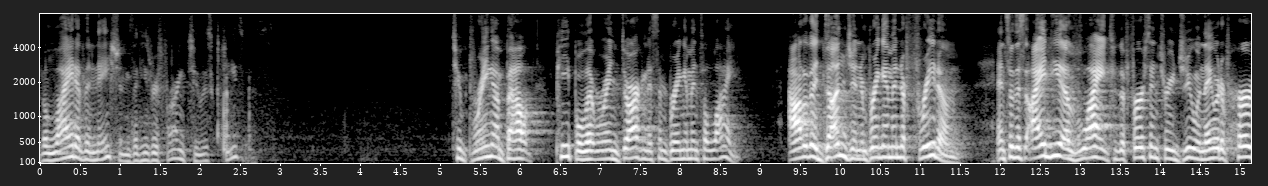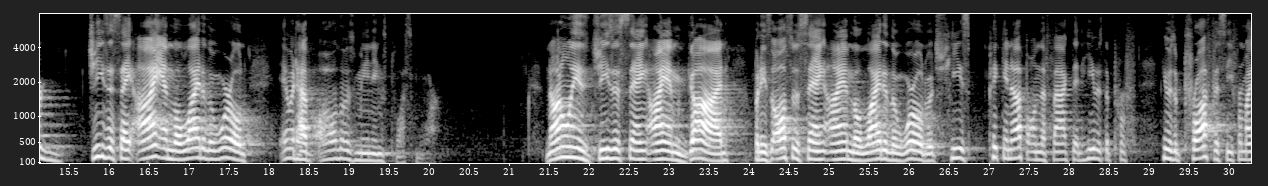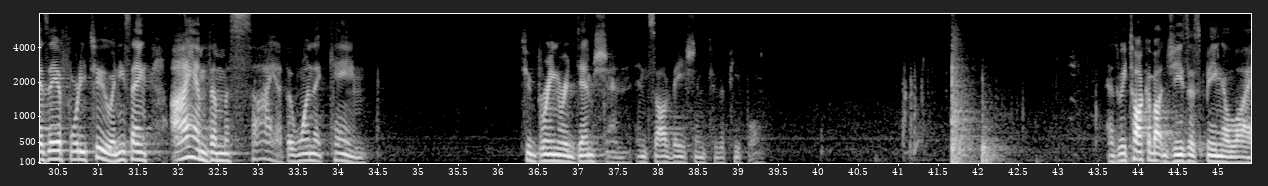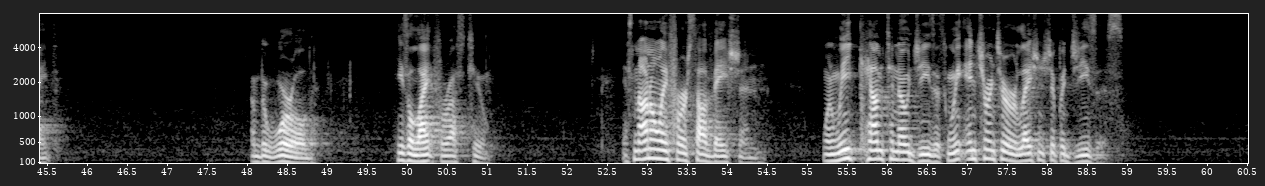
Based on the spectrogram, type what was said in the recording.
The light of the nations that he's referring to is Jesus. To bring about people that were in darkness and bring them into light, out of the dungeon and bring them into freedom. And so, this idea of light to the first century Jew, when they would have heard Jesus say, I am the light of the world, it would have all those meanings plus more. Not only is Jesus saying, I am God, but he's also saying, I am the light of the world, which he's picking up on the fact that he was, the, he was a prophecy from Isaiah 42. And he's saying, I am the Messiah, the one that came. To bring redemption and salvation to the people. As we talk about Jesus being a light of the world, he's a light for us too. It's not only for salvation. When we come to know Jesus, when we enter into a relationship with Jesus,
